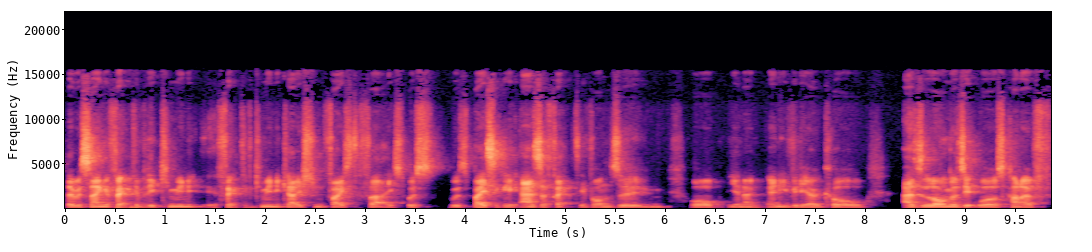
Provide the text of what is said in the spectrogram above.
they were saying effectively communi- effective communication face to face was was basically as effective on Zoom or you know any video call as long as it was kind of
